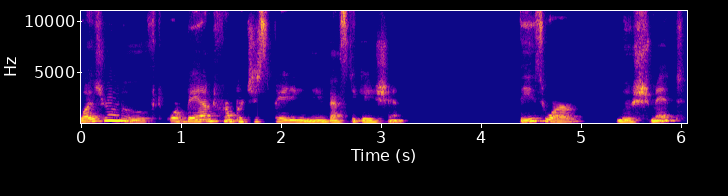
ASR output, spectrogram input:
was removed or banned from participating in the investigation. These were Lou Smit,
